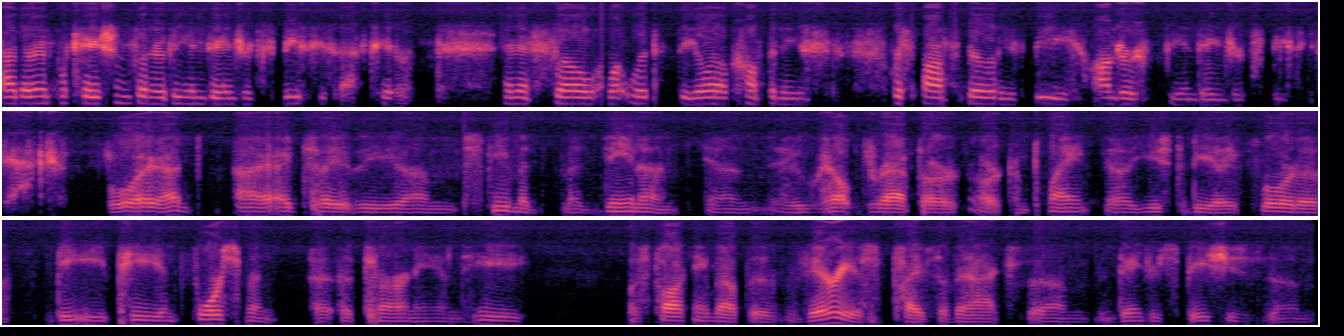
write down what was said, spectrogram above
other implications under the Endangered Species Act here? And if so, what would the oil companies' responsibilities be under the Endangered Species Act? Boy, I I, I tell you, the um, Steve Medina, and who helped draft our our complaint, uh, used to be a Florida DEP enforcement uh, attorney, and he was talking about the various types of acts, um, endangered species, um,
